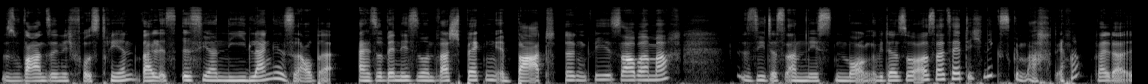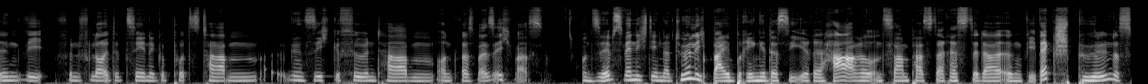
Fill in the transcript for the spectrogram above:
so wahnsinnig frustrierend, weil es ist ja nie lange sauber. Also wenn ich so ein Waschbecken im Bad irgendwie sauber mache, sieht es am nächsten Morgen wieder so aus, als hätte ich nichts gemacht, ja? weil da irgendwie fünf Leute Zähne geputzt haben, sich geföhnt haben und was weiß ich was. Und selbst wenn ich denen natürlich beibringe, dass sie ihre Haare und Zahnpasta-Reste da irgendwie wegspülen, das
